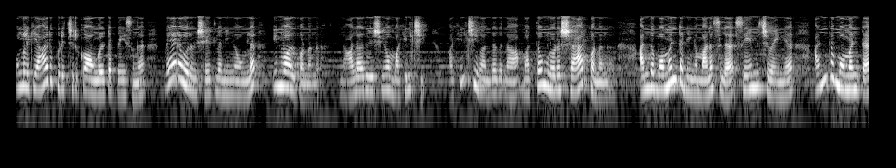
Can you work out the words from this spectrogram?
உங்களுக்கு யார் பிடிச்சிருக்கோ அவங்கள்ட்ட பேசுங்க. வேற ஒரு விஷயத்தில் நீங்கள் உங்களை இன்வால்வ் பண்ணுங்க. நாலாவது விஷயம் மகிழ்ச்சி. மகிழ்ச்சி வந்ததுன்னா மற்றவங்களோட ஷேர் பண்ணுங்க. அந்த மொமெண்ட்டை நீங்கள் மனசில் சேமித்து வைங்க. அந்த மொமெண்ட்டை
